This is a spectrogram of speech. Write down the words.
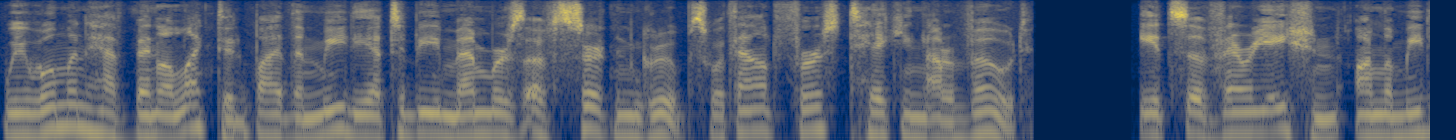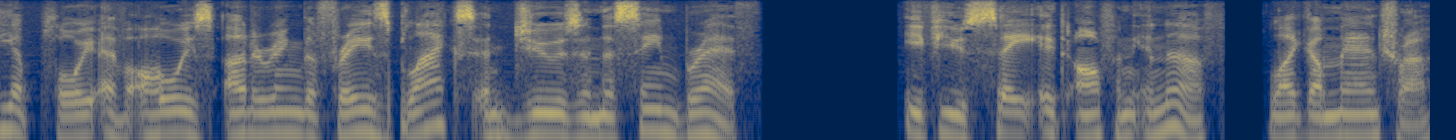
We women have been elected by the media to be members of certain groups without first taking our vote. It's a variation on the media ploy of always uttering the phrase blacks and Jews in the same breath. If you say it often enough, like a mantra,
